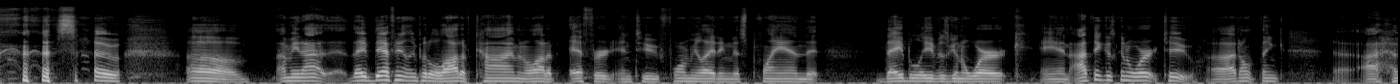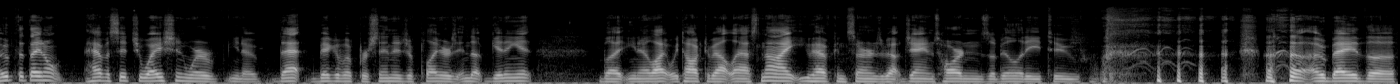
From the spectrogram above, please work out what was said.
so, uh, I mean, I they've definitely put a lot of time and a lot of effort into formulating this plan that they believe is going to work, and I think it's going to work too. Uh, I don't think. Uh, I hope that they don't have a situation where you know that big of a percentage of players end up getting it. But you know, like we talked about last night, you have concerns about James Harden's ability to obey the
